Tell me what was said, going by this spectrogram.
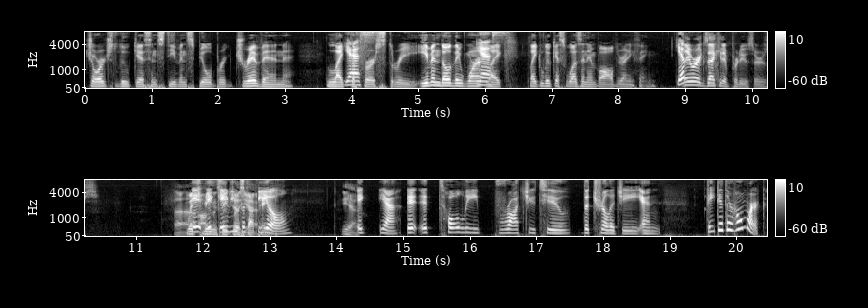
George Lucas and Steven Spielberg driven like Yes. the first 3 even though they weren't Yes. like like Lucas wasn't involved or anything Yep. they were executive producers uh, Which it, it means they gave you just the got paid. feel. yeah It, yeah, it, it totally brought you to the trilogy, and they did their homework.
